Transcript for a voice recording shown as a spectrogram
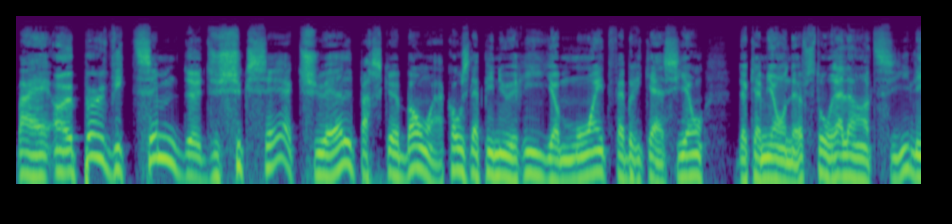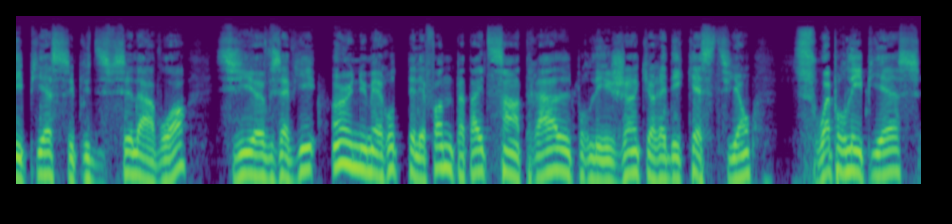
ben, un peu victime de, du succès actuel parce que, bon, à cause de la pénurie, il y a moins de fabrication de camions neufs. C'est au ralenti. Les pièces, c'est plus difficile à avoir. Si euh, vous aviez un numéro de téléphone peut-être central pour les gens qui auraient des questions, soit pour les pièces,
